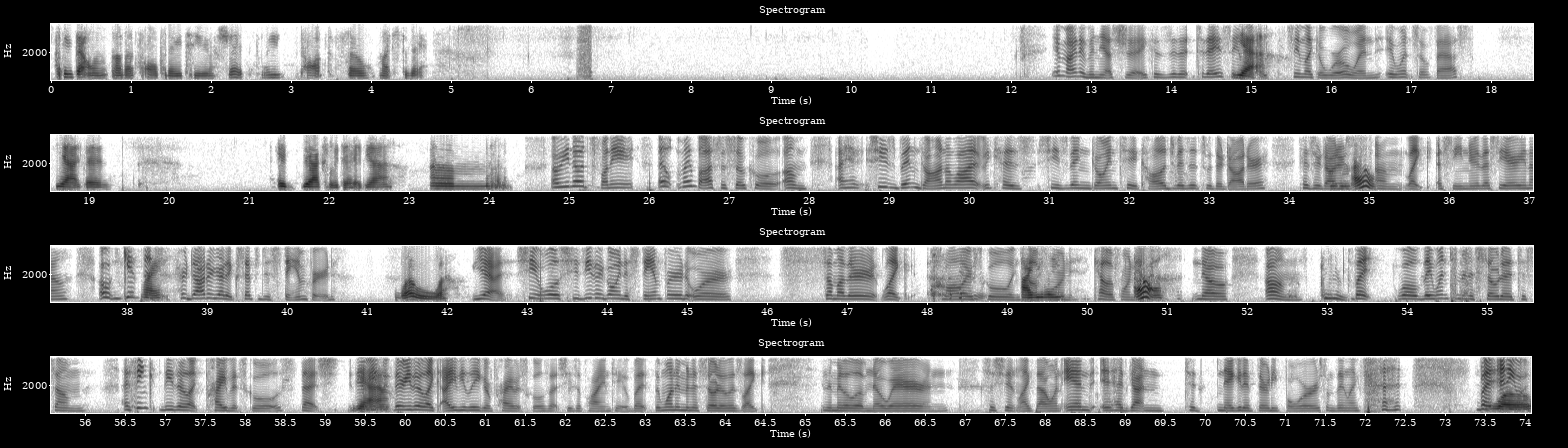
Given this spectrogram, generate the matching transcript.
I think that one. Oh, that's all today too. Shit, we talked so much today. It might have been yesterday because today seemed Yeah, like, seemed like a whirlwind. It went so fast. yeah, it did. It, it actually did. Yeah. Um. Oh, you know it's funny. I, my boss is so cool. Um, I she's been gone a lot because she's been going to college visits with her daughter because her daughter's Oh. um like a senior this year, you know. Oh, get this! Right. Her daughter got accepted to Stanford. Whoa. Yeah, she well, she's either going to Stanford or some other like smaller school in? California. California. Oh. No. Um, but well, they went to Minnesota to some. I think these are like private schools that sh- they're Yeah. either, they're either like Ivy League or private schools that she's applying to. But the one in Minnesota was like in the middle of nowhere, and so she didn't like that one. And it had gotten to negative 34 or something like that. But anyway,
